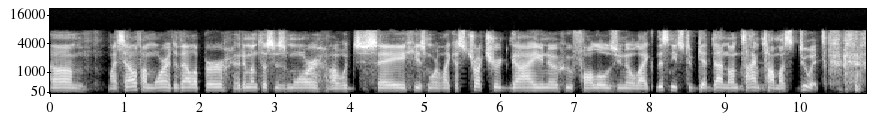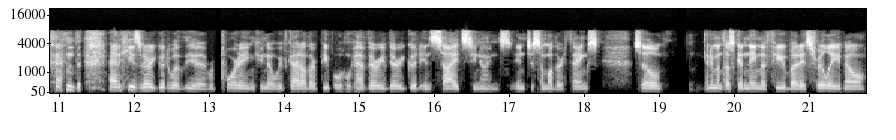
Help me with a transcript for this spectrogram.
Um, myself, I'm more a developer. Rimantas is more, I would say, he's more like a structured guy, you know, who follows, you know, like this needs to get done on time. Thomas, do it, and and he's very good with the uh, reporting. You know, we've got other people who have very very good insights, you know, in, into some other things. So Rimantas can name a few, but it's really, you know,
